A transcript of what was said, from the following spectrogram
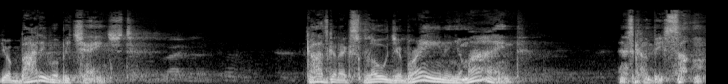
Your body will be changed. God's going to explode your brain and your mind. And it's going to be something.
